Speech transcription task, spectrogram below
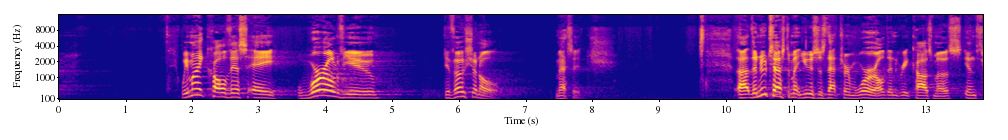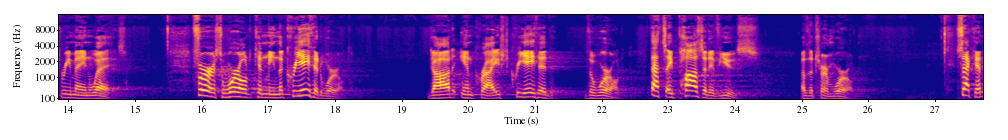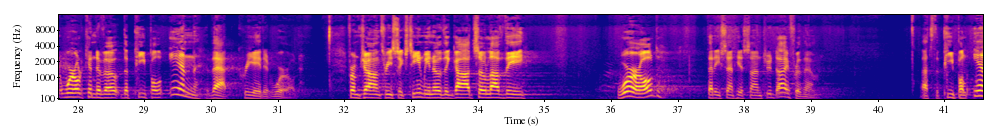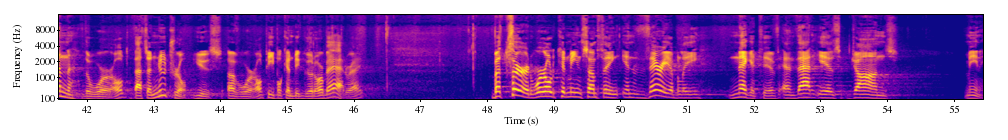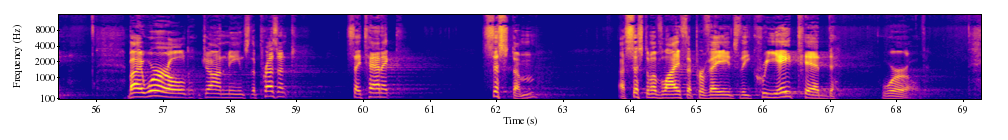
We might call this a worldview devotional message. Uh, the New Testament uses that term world in Greek cosmos in three main ways. First, world can mean the created world. God in Christ created the world. That's a positive use of the term world. Second, world can devote the people in that created world. From John 3:16 we know that God so loved the world that he sent his son to die for them. That's the people in the world. That's a neutral use of world. People can be good or bad, right? But third, world can mean something invariably negative, and that is John's meaning. By world, John means the present satanic system, a system of life that pervades the created world.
